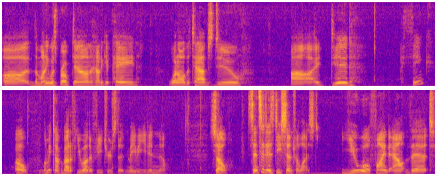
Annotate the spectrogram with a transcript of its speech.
uh, the money was broke down, how to get paid, what all the tabs do. I did, I think, oh, let me talk about a few other features that maybe you didn't know. So, since it is decentralized, you will find out that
